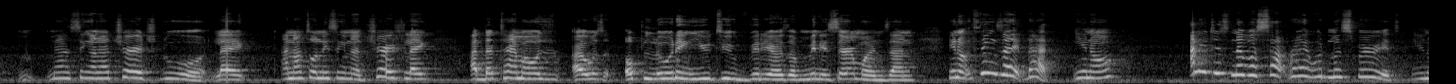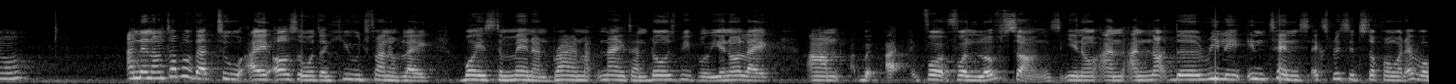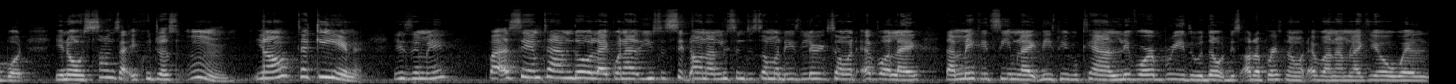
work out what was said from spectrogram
I sing in a church do like and not only singing in a church, like at that time I was I was uploading YouTube videos of mini sermons and you know things like that, you know, and it just never sat right with my spirit, you know. And then on top of that too, I also was a huge fan of like Boyz II Men and Brian McKnight and those people, you know, like um, but uh, for for love songs, you know, and and not the really intense, explicit stuff or whatever, but you know, songs that you could just, mm, you know, take in. You see me? But at the same time, though, like when I used to sit down and listen to some of these lyrics or whatever, like that make it seem like these people can't live or breathe without this other person or whatever, and I'm like, yo, well,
